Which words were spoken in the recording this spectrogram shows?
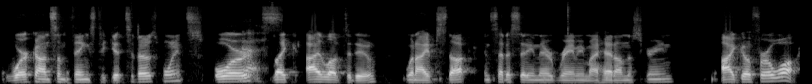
work on some things to get to those points. Or Yes. like i love to do when i'm stuck instead of sitting there ramming my head on the screen i go for a walk.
